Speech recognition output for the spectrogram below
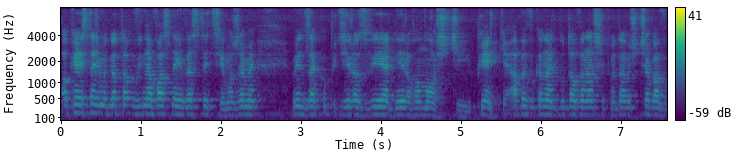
Ok, jesteśmy gotowi na własne inwestycje. Możemy więc zakupić i rozwijać nieruchomości. Pięknie. Aby wykonać budowę naszej posiadłości, trzeba wy-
